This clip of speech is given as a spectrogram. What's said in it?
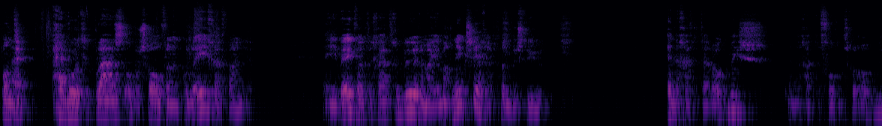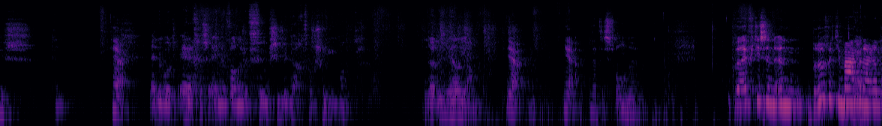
Want nee. hij wordt geplaatst op een school van een collega van je. En je weet wat er gaat gebeuren, maar je mag niks zeggen van het bestuur. En dan gaat het daar ook mis. En dan gaat de volgende school ook mis. En, Ja. en er wordt ergens een of andere functie bedacht voor zo iemand. En dat is heel jammer. Ja. ja, dat is zonde. Ik wil eventjes een, een bruggetje maken Ja. naar een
